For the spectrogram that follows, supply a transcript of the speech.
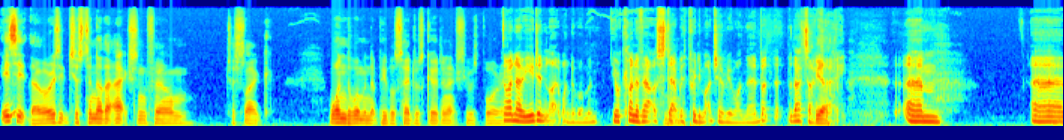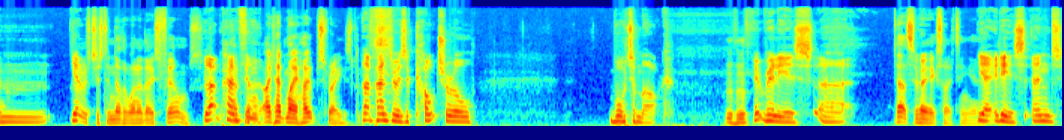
Is it though, or is it just another action film, just like Wonder Woman that people said was good and actually was boring? I know you didn't like Wonder Woman. You're kind of out of step No. with pretty much everyone there, but but that's Yeah. okay. Um, um, Yeah, yeah. it was just another one of those films. Black Panther. been, I'd had my hopes raised. Black Panther is a cultural watermark. hmm It really is. Uh, That's very exciting. Yeah. yeah, it is, and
